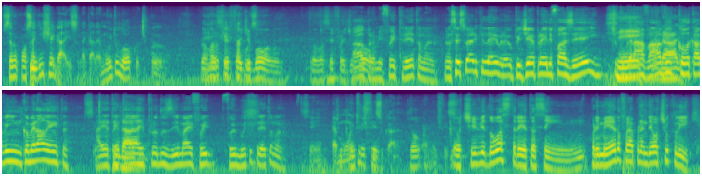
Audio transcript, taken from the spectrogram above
você não consegue enxergar isso, né, cara? É muito louco, tipo... Pra você foi tá de boa, mano? Pra você foi de ah, boa? Ah, pra mim foi treta, mano. Eu não sei se o Eric lembra. Eu pedia pra ele fazer e, tipo, Sim, gravava verdade. e colocava em câmera lenta. Sim, Aí ia tentar verdade. reproduzir, mas foi, foi muito treta, mano. Sim, é tipo, muito, difícil, cara. Eu, é muito difícil. eu tive duas tretas, assim. Primeiro foi aprender o two click.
